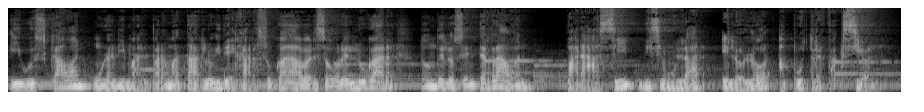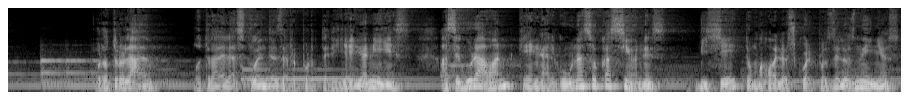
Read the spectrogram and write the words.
y buscaban un animal para matarlo y dejar su cadáver sobre el lugar donde los enterraban para así disimular el olor a putrefacción. Por otro lado, otra de las fuentes de reportería iraníes aseguraban que en algunas ocasiones Vigé tomaba los cuerpos de los niños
